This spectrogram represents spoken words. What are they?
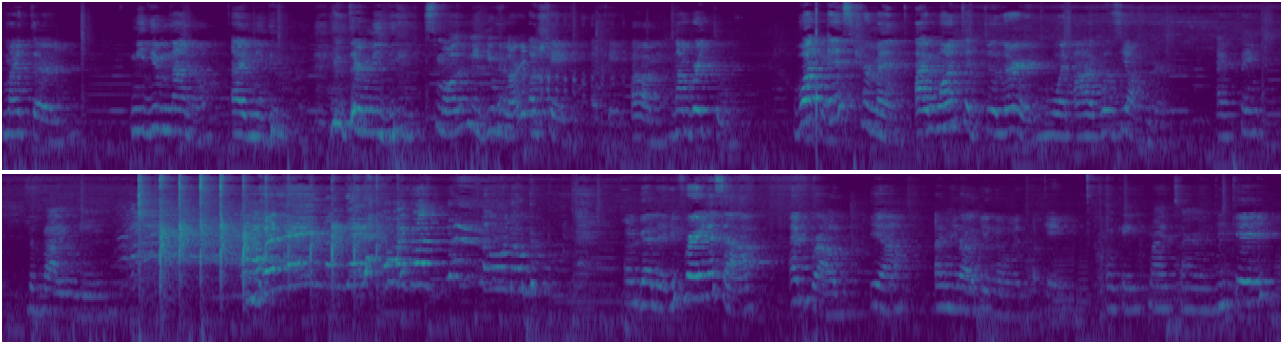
My turn. Medium nano. I medium. Intermediate. Small, medium, large. Okay, okay. Um, number two. What Okay. instrument I wanted to learn when I was younger? I think the violin. Ang galing! Ang galing! Oh my god! Nahulog! Ang galing. In fairness ah, I'm proud. Yeah. I'm proud you know it. Okay. Okay, my turn. Okay.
